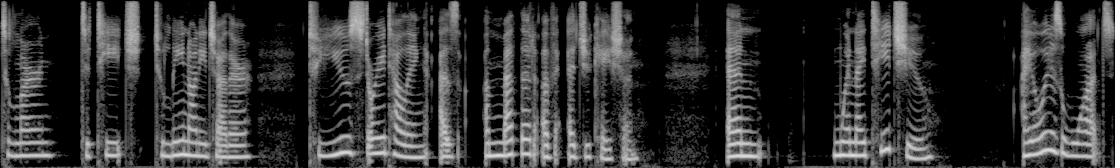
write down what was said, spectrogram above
to learn, to teach, to lean on each other, to use storytelling as a method of education. And when I teach you, I always want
